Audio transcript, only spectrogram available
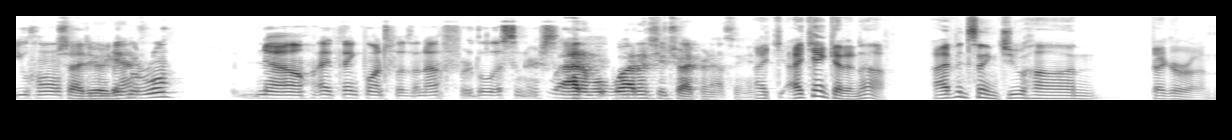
you home? Should I do it again? No, I think once was enough for the listeners. Adam, why don't you try pronouncing it? I, I can't get enough. I've been saying Juhann Begarin.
